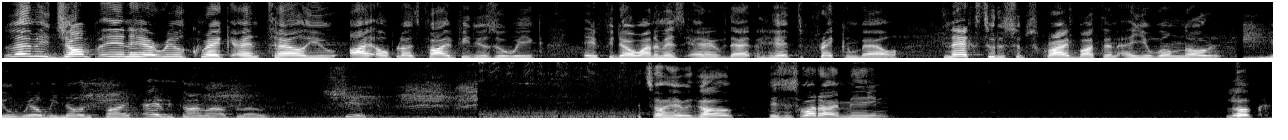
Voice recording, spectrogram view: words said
Let me jump in here real quick and tell you I upload 5 videos a week if you don't want to miss any of that, hit the freaking bell next to the subscribe button and you will know you will be notified every time I upload. Shit. So here we go. This is what I mean. Look,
